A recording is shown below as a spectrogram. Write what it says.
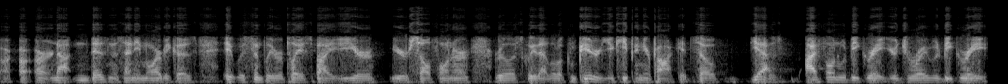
are, are not in business anymore because it was simply replaced by your your cell phone or realistically that little computer you keep in your pocket. So yes iPhone would be great your Droid would be great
